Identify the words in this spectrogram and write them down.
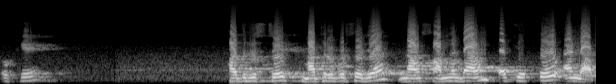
okay হাত দুটো স্ট্রেট মাথার উপর সোজা। নাও সামনে down touch your toe and up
